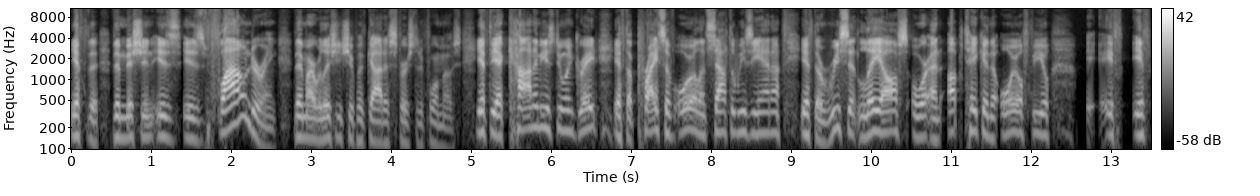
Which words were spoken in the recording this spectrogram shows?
If the, the mission is, is floundering, then my relationship with God is first and foremost. If the economy is doing great, if the price of oil in South Louisiana, if the recent layoffs or an uptake in the oil field if if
